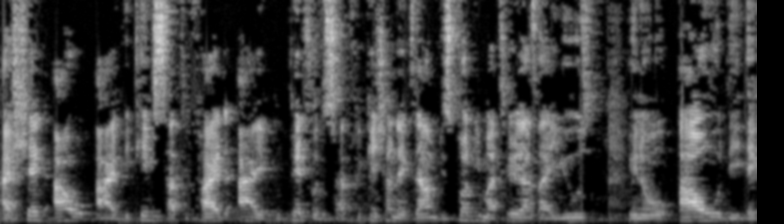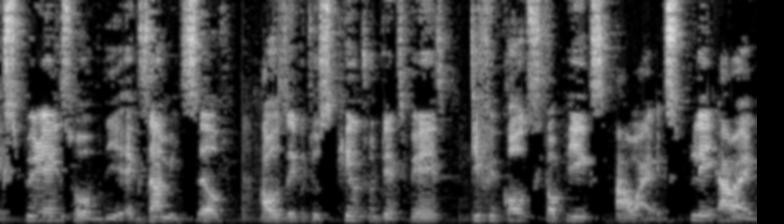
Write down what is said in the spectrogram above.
I shared how I became certified, I prepared for the certification exam, the study materials I used, you know, how the experience of the exam itself, I was able to scale through the experience, difficult topics, how I explain, how I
